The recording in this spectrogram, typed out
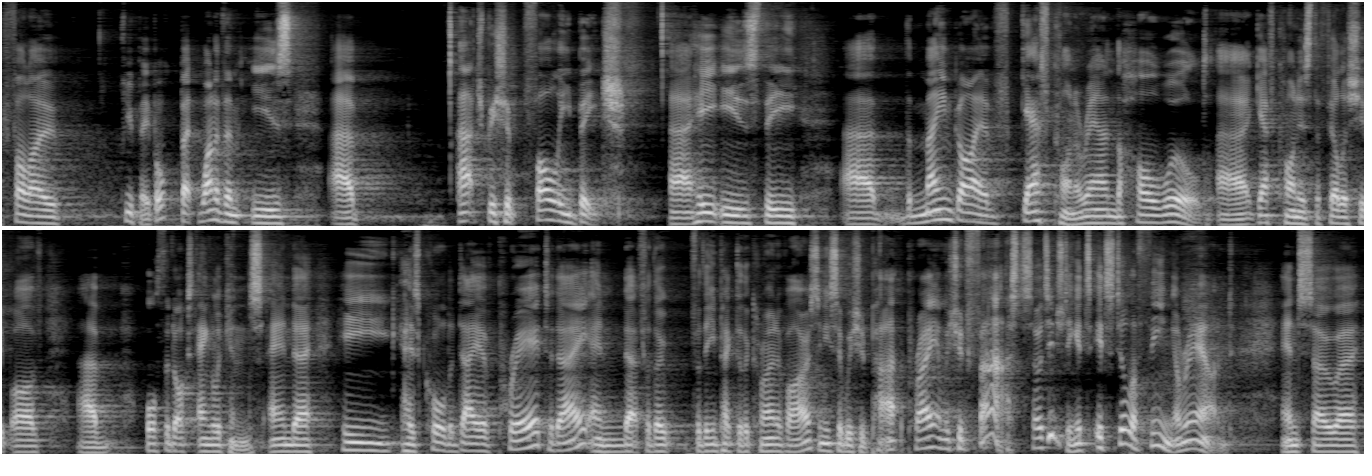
follow a few people, but one of them is uh, Archbishop Foley Beach. Uh, he is the uh, the main guy of GAFCON around the whole world. Uh, GAFCON is the fellowship of uh, Orthodox Anglicans, and uh, he has called a day of prayer today, and uh, for the for the impact of the coronavirus, and he said we should pa- pray and we should fast. So it's interesting; it's it's still a thing around, and so uh,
